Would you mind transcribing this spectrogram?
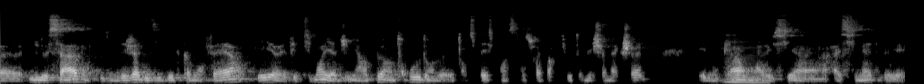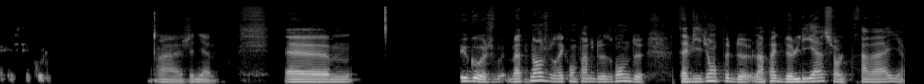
Euh, ils le savent, ils ont déjà des idées de comment faire. Et euh, effectivement, il y, a, il y, a, un peu un trou dans le, le space pour l'instant sur la partie automation action. Et donc là, on a mmh. réussi à, à s'y mettre et, et c'est cool. Ah, génial. Euh, Hugo, maintenant, je voudrais qu'on parle deux secondes de ta vision un peu de l'impact de l'IA sur le travail.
